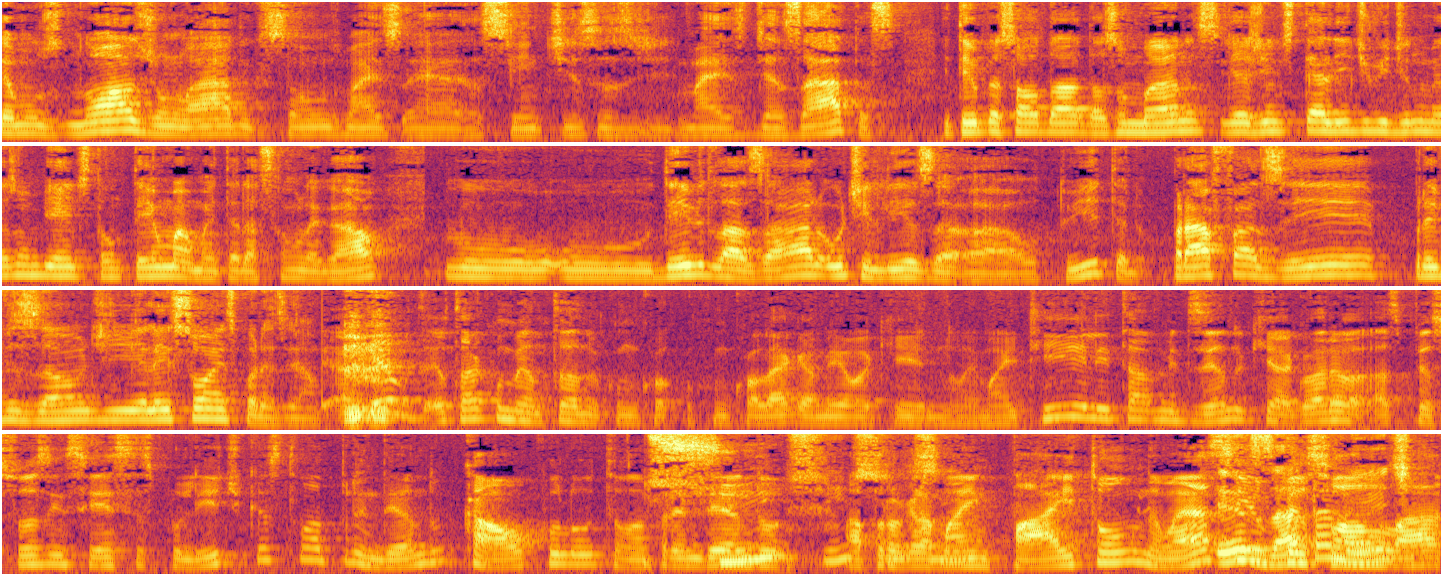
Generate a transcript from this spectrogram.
temos nós de um lado que somos mais é, cientistas de, mais de exatas e tem o pessoal da- das humanas e a gente está ali dividindo o mesmo ambiente. Então tem uma, uma interação legal. O, o David Lazar utiliza ah, o Twitter para fazer previsão de eleições, por exemplo. Eu estava comentando com, co- com um colega meu aqui no MIT, ele estava me dizendo que agora as pessoas em ciências políticas estão aprendendo cálculo, estão aprendendo Sim, sim, a programar sim. em Python, não é assim o pessoal lá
